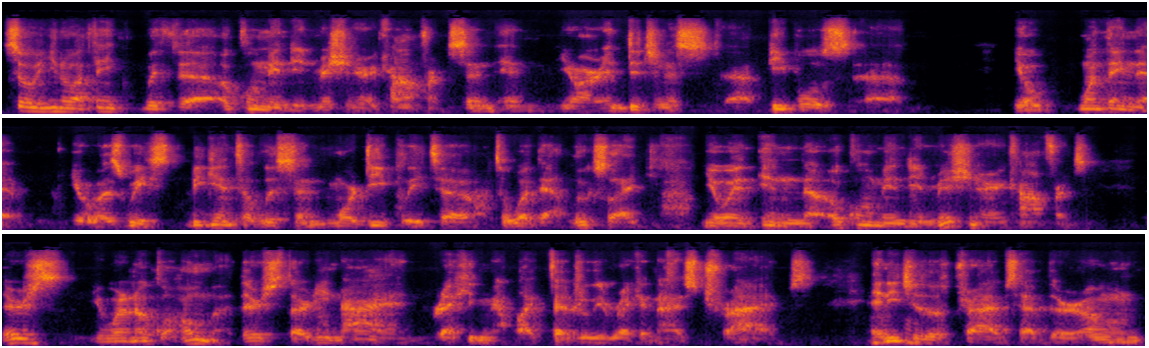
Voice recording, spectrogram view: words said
so, you know, I think with the Oklahoma Indian Missionary Conference and, and you know, our indigenous uh, peoples, uh, you know, one thing that, you know, as we begin to listen more deeply to, to what that looks like, you know, in, in the Oklahoma Indian Missionary Conference, there's, you know, in Oklahoma, there's 39 recognized, like federally recognized tribes. And each of those tribes have their own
